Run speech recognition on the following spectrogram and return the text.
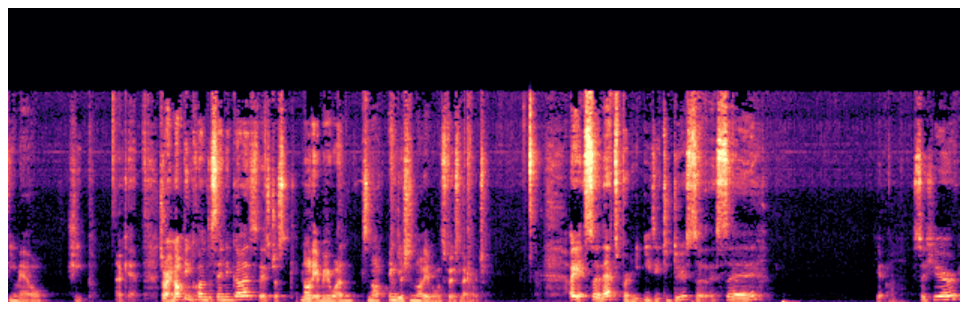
female sheep. Okay, sorry, not being condescending, guys. There's just not everyone. It's not English is not everyone's first language. Okay, so that's pretty easy to do. So they say, yeah. So here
